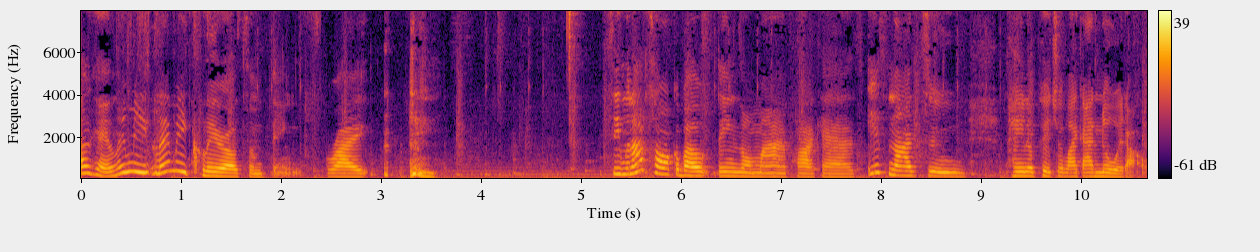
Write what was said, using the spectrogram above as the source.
Okay, let me let me clear up some things, right? See, when I talk about things on my podcast, it's not to paint a picture like I know it all,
